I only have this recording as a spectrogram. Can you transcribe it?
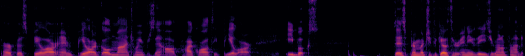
purpose PLR, and PLR Gold Mine 20% off high quality PLR ebooks. That's pretty much if you go through any of these, you're going to find it.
